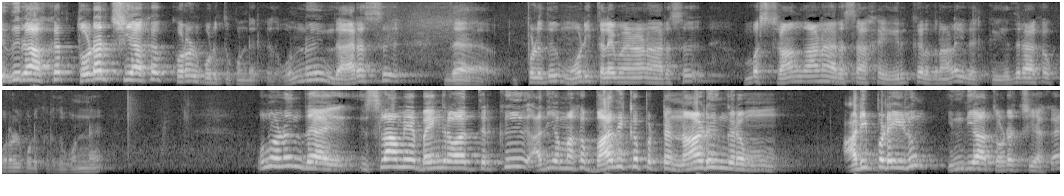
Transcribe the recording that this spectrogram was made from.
எதிராக தொடர்ச்சியாக குரல் கொடுத்து கொண்டிருக்கிறது. ஒன்று இந்த அரசு இந்த இப்பொழுது மோடி தலைமையிலான அரசு ரொம்ப ஸ்ட்ராங்கான அரசாக இருக்கிறதுனால இதற்கு எதிராக குரல் கொடுக்கிறது. ஒன்று இன்னொன்று இந்த இஸ்லாமிய பயங்கரவாதத்திற்கு அதிகமாக பாதிக்கப்பட்ட நாடுங்கிற அடிப்படையிலும் இந்தியா தொடர்ச்சியாக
